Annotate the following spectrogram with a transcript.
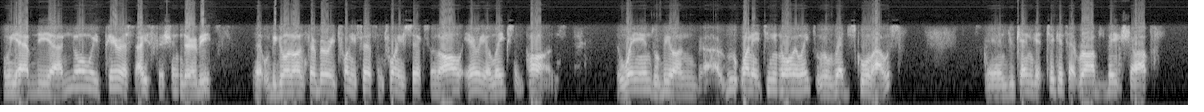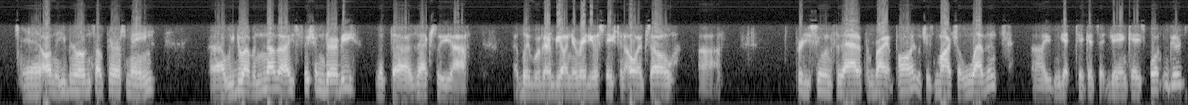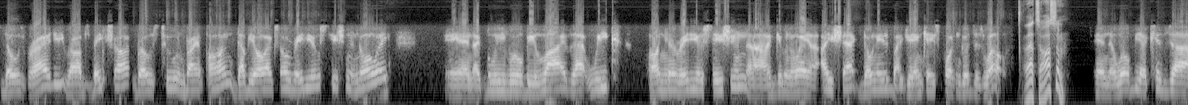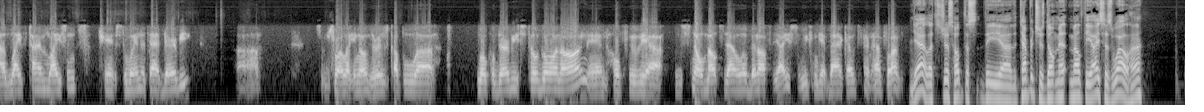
We have the uh, Norway Paris Ice Fishing Derby that will be going on February 25th and 26th on all area lakes and ponds. The weigh-ins will be on uh, Route 118 Norway Lake, the little red schoolhouse. And you can get tickets at Rob's Bake Shop and on the Eben Road in South Paris, Maine. Uh, we do have another ice fishing derby that uh, is actually, uh, I believe we're going to be on your radio station OXO uh, pretty soon for that up in Bryant Pond, which is March 11th. Uh, you can get tickets at J&K Sporting Goods, Doe's Variety, Rob's Bake Shop, Bros 2 in Bryant Pond, WOXO radio station in Norway. And I believe we'll be live that week on your radio station, uh, giving away an ice shack donated by J&K Sporting Goods as well. That's awesome. And there will be a kid's uh, lifetime license chance to win at that derby. Uh, so just want to let you know there is a couple uh, local derbies still going on, and hopefully the, uh, the snow melts down a little bit off the ice, and we can get back out there and have fun. Yeah, let's just hope this, the uh, the temperatures don't me- melt the ice as well, huh?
